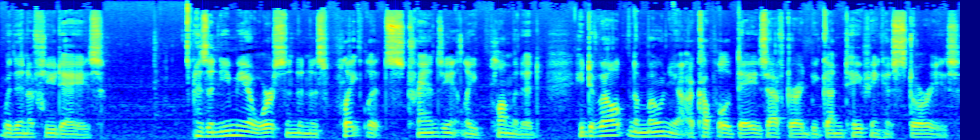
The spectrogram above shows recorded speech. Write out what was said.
within a few days. His anemia worsened and his platelets transiently plummeted. He developed pneumonia a couple of days after I'd begun taping his stories.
